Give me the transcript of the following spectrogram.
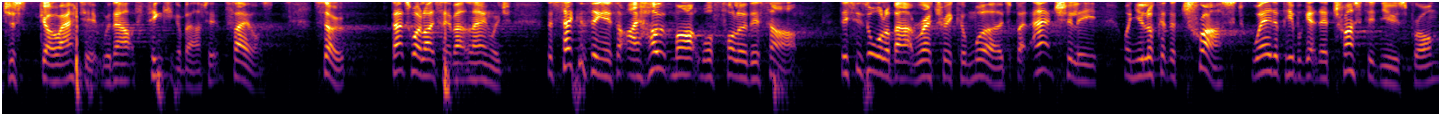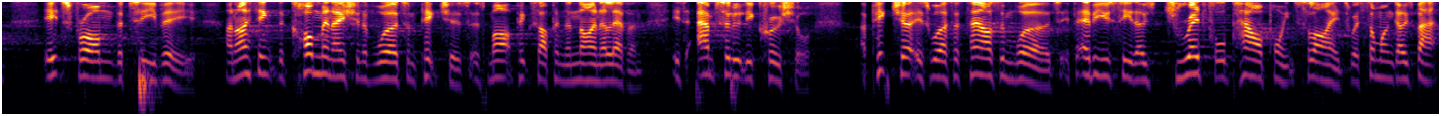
just go at it without thinking about it fails. So that's what I'd like to say about language. The second thing is, I hope Mark will follow this up. This is all about rhetoric and words, but actually, when you look at the trust, where do people get their trusted news from? It's from the TV. And I think the combination of words and pictures, as Mark picks up in the 9 11, is absolutely crucial. A picture is worth a thousand words. If ever you see those dreadful PowerPoint slides where someone goes back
